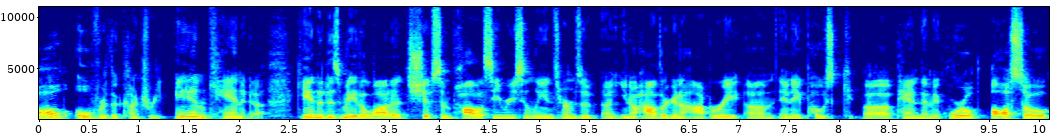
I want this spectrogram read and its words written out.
all over the country and Canada. Canada's made a lot of shifts in policy recently in terms of uh, you know how they're going to operate um, in a post-pandemic uh, world. Also,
